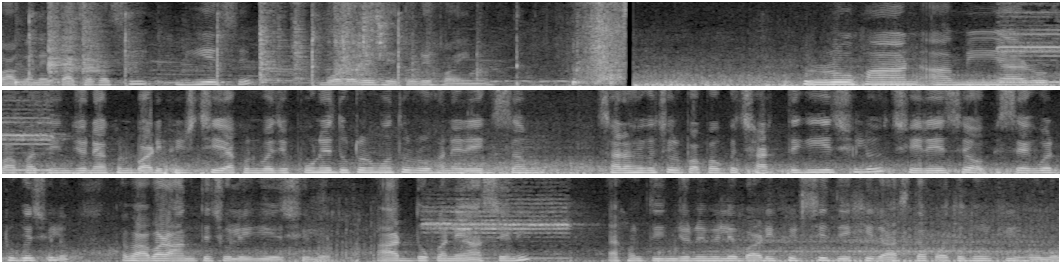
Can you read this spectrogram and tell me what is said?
বাগানের কাছাকাছি গিয়েছে বর্ডারের ভেতরে হয়নি। রোহান, আমি আর ওর পাপা তিনজন এখন বাড়ি ফিরছি, এখন বাজে পৌনে দুটোর মতো, রোহানের এক্সাম সারা হয়ে গেছে, ওর পাপা ওকে ছাড়তে গিয়েছিল, ছেড়ে এসে অফিসে একবার ঢুকেছিল, তারপর আবার আনতে চলে গিয়েছিল, আর দোকানে আসেনি। এখন তিনজনে মিলে বাড়ি ফিরছি, দেখি রাস্তা কত দূর কী হলো।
